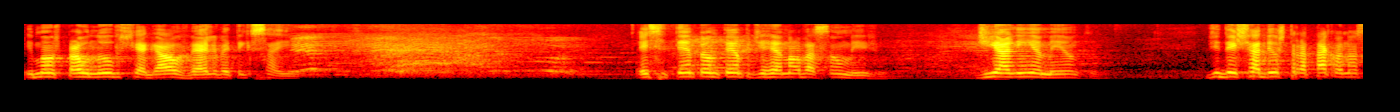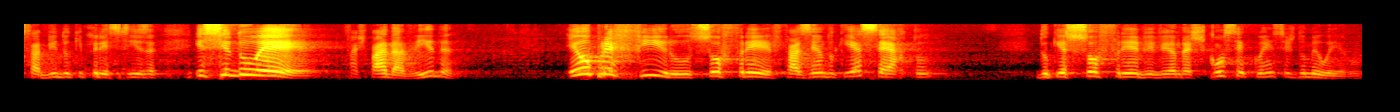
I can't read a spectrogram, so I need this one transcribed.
Irmãos, para o novo chegar, o velho vai ter que sair. Esse tempo é um tempo de renovação mesmo, de alinhamento, de deixar Deus tratar com a nossa vida o que precisa. E se doer, faz parte da vida. Eu prefiro sofrer fazendo o que é certo do que sofrer vivendo as consequências do meu erro.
